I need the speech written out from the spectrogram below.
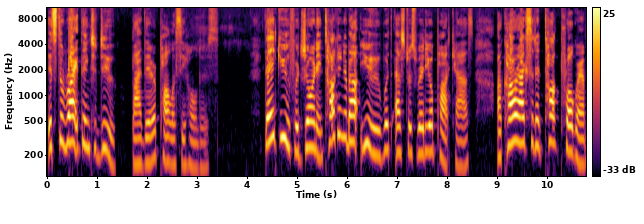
It's the right thing to do by their policyholders. Thank you for joining Talking About You with Estra's Radio Podcast, a car accident talk program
